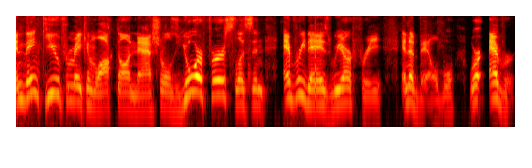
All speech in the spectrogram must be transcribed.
And thank you for making Locked On Nationals your first listen every day as we are free and available wherever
